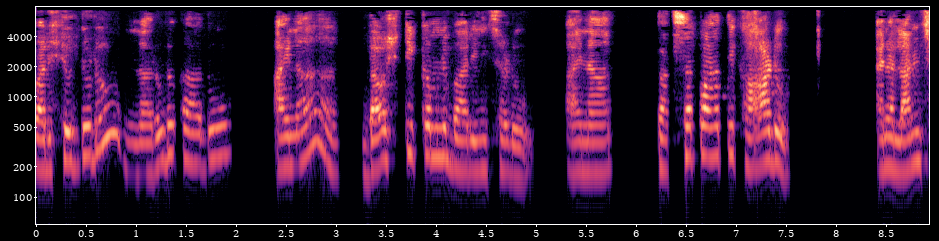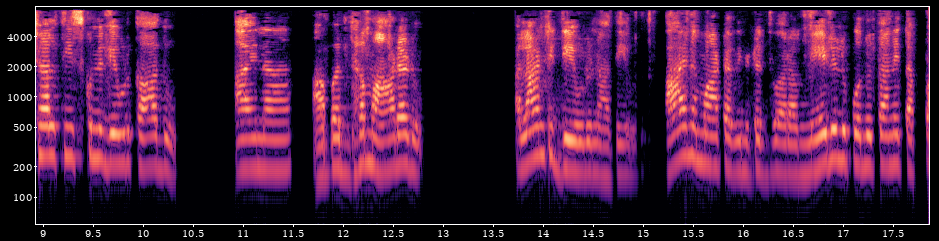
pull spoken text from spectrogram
పరిశుద్ధుడు నరుడు కాదు. ఆయన దౌష్టికంని భరించడు. ఆయన పక్షపాతి కాడు. ఆయన లంచాలు తీసుకునే దేవుడు కాదు. ఆయన అబద్ధం ఆడడు. అలాంటి దేవుడు నా దేవుడు. ఆయన మాట వినుట ద్వారా మేలులు పొందుతానే తప్ప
